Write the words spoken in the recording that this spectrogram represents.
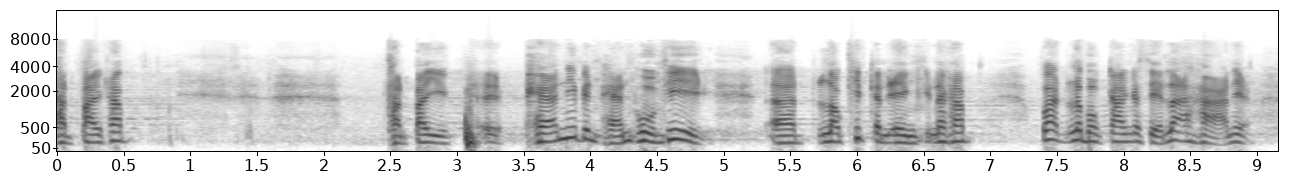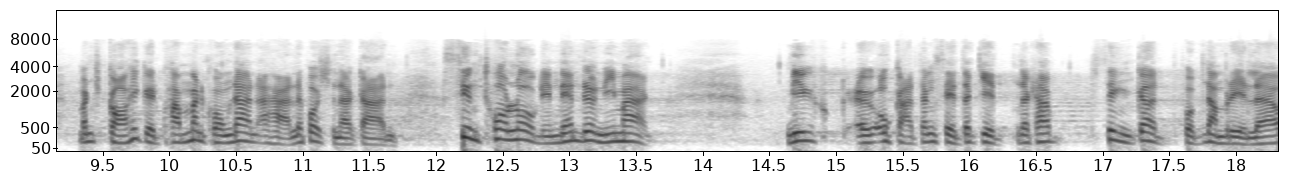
ถัดไปครับ ถัดไปอีกแผนนี้เป็นแผนภูมิที่เราคิดกันเองนะครับ ว่าระบบการเกษตรและอาหารเนี่ยมันก่อให้เกิดความมั่นคงด้านอาหารและโภชนาการ ซึ่งทั่วโลกเนี่ยเน้นเรื่องนี้มาก มีโอกาสทางเศรษฐกิจนะครับ ซึ่งก็ผมนำเรียนแล้ว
